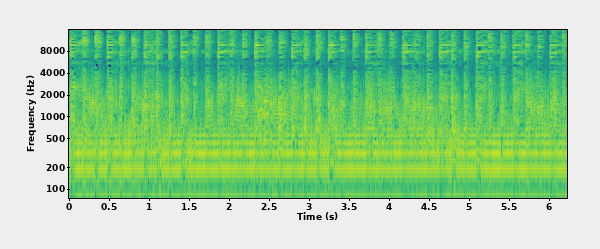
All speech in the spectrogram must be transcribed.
Thank you.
